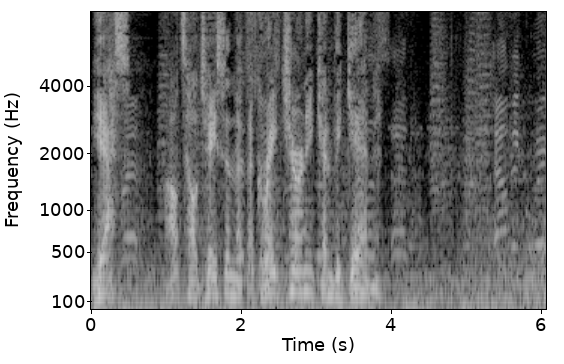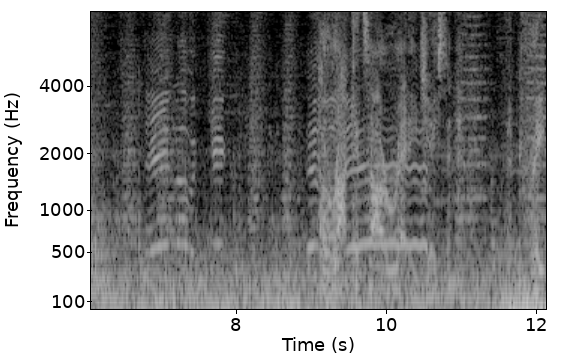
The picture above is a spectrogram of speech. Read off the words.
Yes, I'll tell Jason that the great journey can begin. Are ready, Jason. The great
